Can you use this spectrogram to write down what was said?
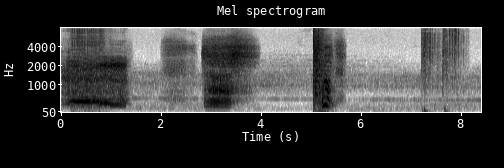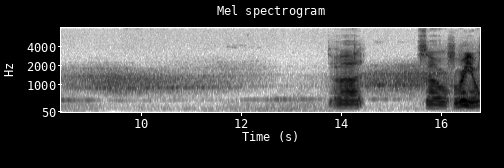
Uh, so, who are you?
